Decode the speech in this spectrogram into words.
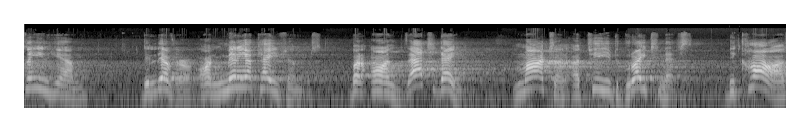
seen him deliver on many occasions. But on that day, Martin achieved greatness because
